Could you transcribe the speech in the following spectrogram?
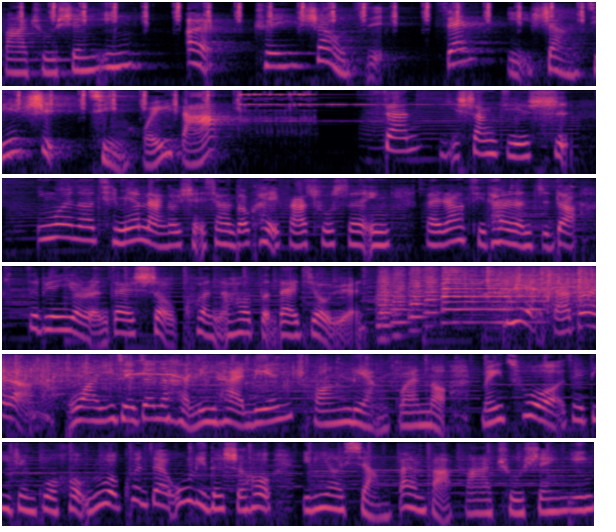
发出声音；二、吹哨子；三、以上皆是。请回答。三、以上皆是。因为呢，前面两个选项都可以发出声音，来让其他人知道这边有人在受困，然后等待救援。耶，答对了！哇，怡姐真的很厉害，连闯两关了。没错，在地震过后，如果困在屋里的时候，一定要想办法发出声音，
